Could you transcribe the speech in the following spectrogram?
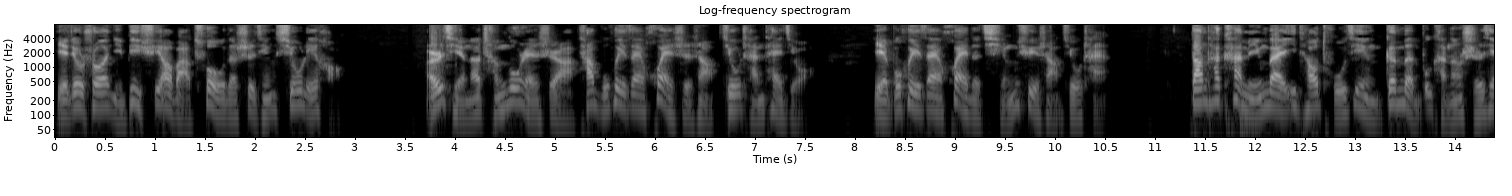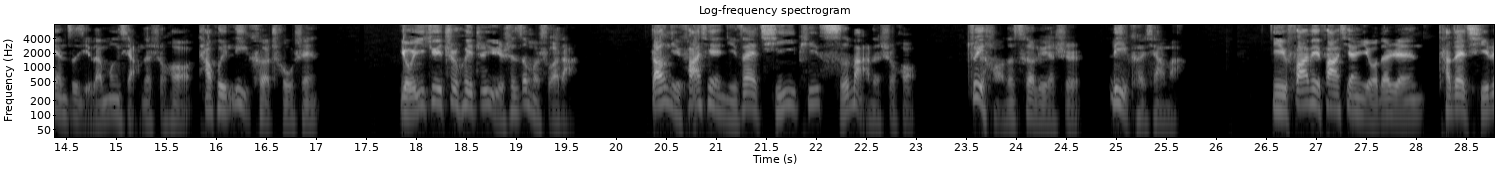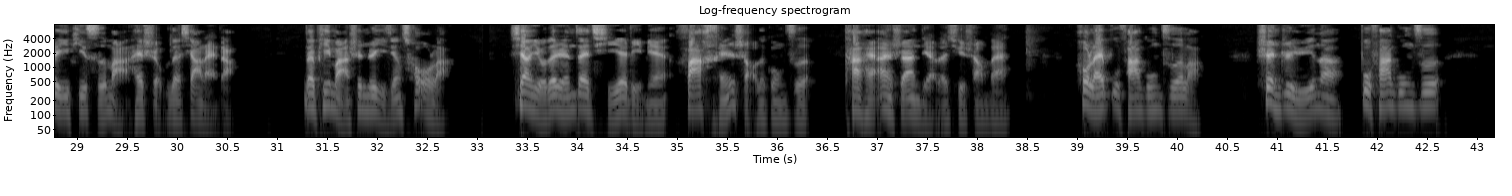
也就是说，你必须要把错误的事情修理好。而且呢，成功人士啊，他不会在坏事上纠缠太久，也不会在坏的情绪上纠缠。当他看明白一条途径根本不可能实现自己的梦想的时候，他会立刻抽身。有一句智慧之语是这么说的。当你发现你在骑一匹死马的时候，最好的策略是立刻下马。你发没发现有的人他在骑着一匹死马还舍不得下来的？那匹马甚至已经臭了。像有的人在企业里面发很少的工资，他还按时按点的去上班，后来不发工资了，甚至于呢不发工资，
